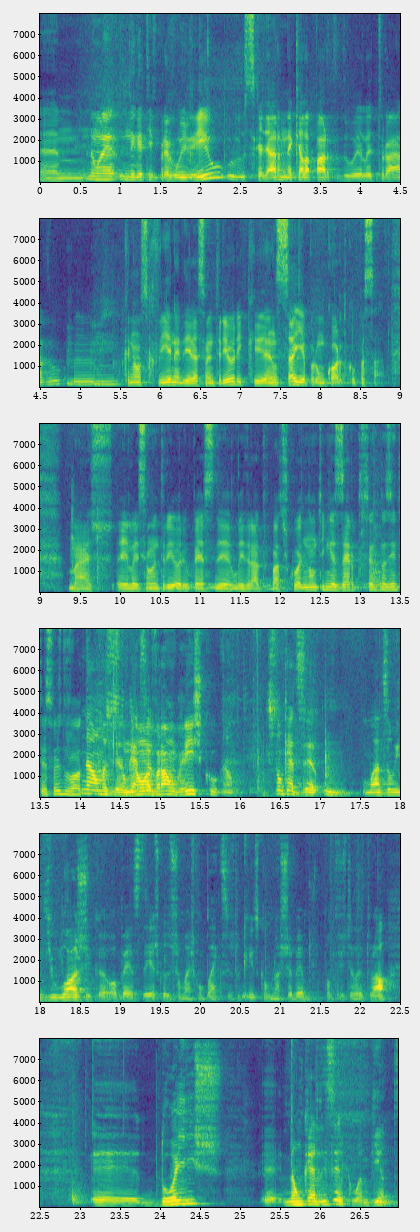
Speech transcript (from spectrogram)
Um, não é negativo para Rui Rio, se calhar naquela parte do eleitorado um, que não se revia na direção anterior e que anseia por um corte com o passado. Mas a eleição anterior e o PSD, liderado por Passos Coelho, não tinha 0% nas intenções de voto. Não, mas isso não, não dizer... haverá um risco. Não. Isso não quer dizer, um, uma adesão ideológica ao PSD, as coisas são mais complexas do que isso, como nós sabemos, do ponto de vista eleitoral. Uh, dois, uh, não quer dizer que o ambiente,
